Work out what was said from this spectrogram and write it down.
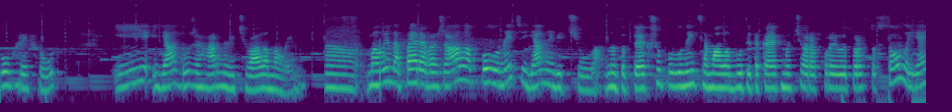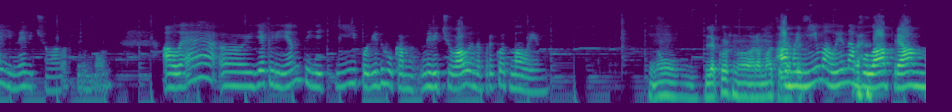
був грейпфрут, і я дуже гарно відчувала малину. Е, Малина переважала, полуницю я не відчула. Ну тобто, якщо полуниця мала бути така, як ми вчора курили просто в соло, я її не відчувала в Bomb. Але е, є клієнти, які по відгукам не відчували, наприклад, малину. Ну, для кожного аромату А якось мені малина була прям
